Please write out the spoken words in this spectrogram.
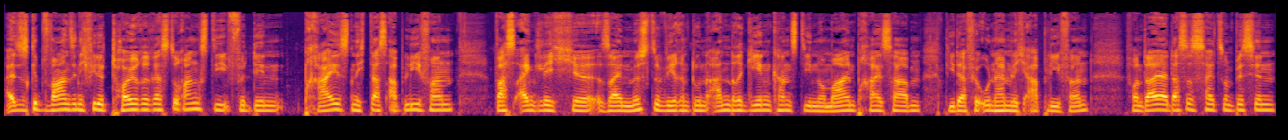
Also es gibt wahnsinnig viele teure Restaurants, die für den Preis nicht das abliefern, was eigentlich äh, sein müsste, während du in andere gehen kannst, die einen normalen Preis haben, die dafür unheimlich abliefern. Von daher, das ist halt so ein bisschen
